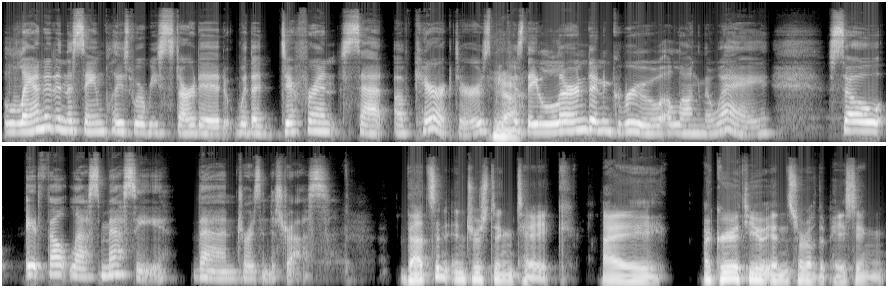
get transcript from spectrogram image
landed in the same place where we started with a different set of characters because Yeah. they learned and grew along the way. So it felt less messy than Droids in Distress. That's an interesting take. I agree with you in sort of the pacing,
